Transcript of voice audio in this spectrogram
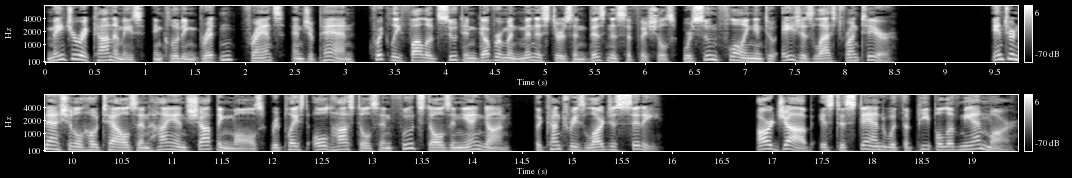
Major economies, including Britain, France, and Japan, quickly followed suit, and government ministers and business officials were soon flowing into Asia's last frontier. International hotels and high end shopping malls replaced old hostels and food stalls in Yangon, the country's largest city. Our job is to stand with the people of Myanmar.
